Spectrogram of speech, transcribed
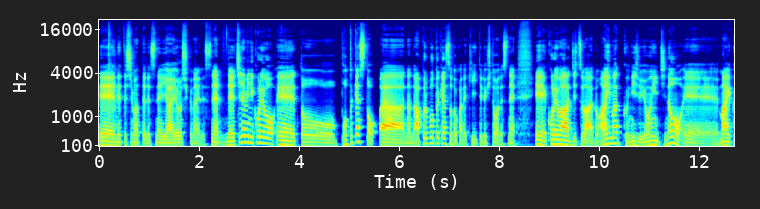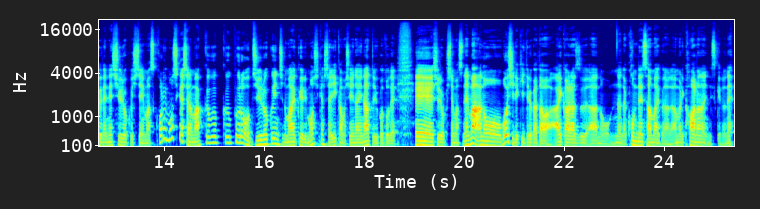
えー、寝てしまってですね、いや、よろしくないですね。で、ちなみにこれを、えっ、と、ポッドキャスト、あなんだ、Apple Podcast とかで聞いてる人はですね、えこれは実はあの iMac24 インチの、えマイクでね、収録しています。これもしかしたら MacBook Pro 16インチのマイクよりもしかしたらいいかもしれないなということで、え収録してますね。まあ、あの、 Voicy で聞いてる方は相変わらずあの、なんだ、コンデンサーマイクなのであんまり変わらないんですけどね。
